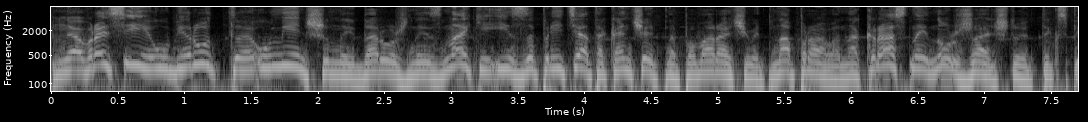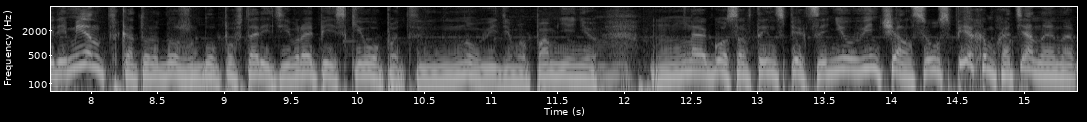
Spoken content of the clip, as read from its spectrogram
А В России уберут э, уменьшенные дорожные знаки и запретят окончательно поворачивать направо на красный. Ну, жаль, что этот эксперимент, который должен был повторить европейский опыт, ну, видимо, по мнению м, госавтоинспекции, не увенчался успехом, хотя, наверное,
